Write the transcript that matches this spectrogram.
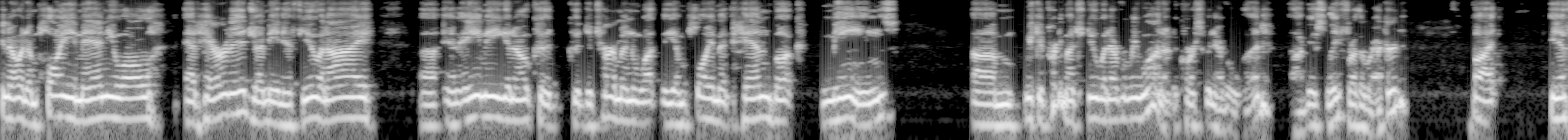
you know an employee manual at Heritage. I mean, if you and I uh, and Amy, you know, could could determine what the employment handbook means, um, we could pretty much do whatever we wanted. Of course, we never would, obviously, for the record. But if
